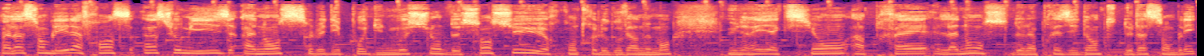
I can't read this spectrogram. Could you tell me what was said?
À l'Assemblée, la France insoumise annonce le dépôt d'une motion de censure contre le gouvernement. Une réaction après l'annonce de la présidente de l'Assemblée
